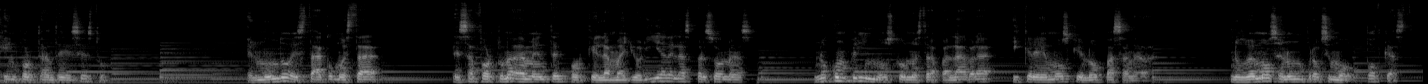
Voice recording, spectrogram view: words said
Qué importante es esto. El mundo está como está, desafortunadamente porque la mayoría de las personas no cumplimos con nuestra palabra y creemos que no pasa nada. Nos vemos en un próximo podcast.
